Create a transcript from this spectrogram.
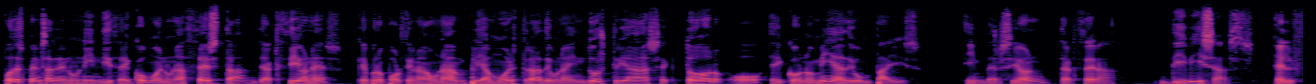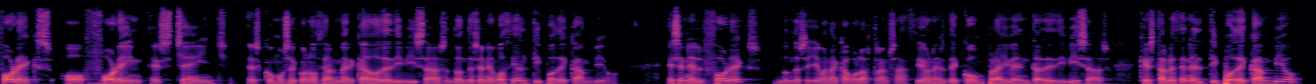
Puedes pensar en un índice como en una cesta de acciones que proporciona una amplia muestra de una industria, sector o economía de un país. Inversión tercera. Divisas. El Forex o Foreign Exchange es como se conoce al mercado de divisas donde se negocia el tipo de cambio. Es en el Forex donde se llevan a cabo las transacciones de compra y venta de divisas que establecen el tipo de cambio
